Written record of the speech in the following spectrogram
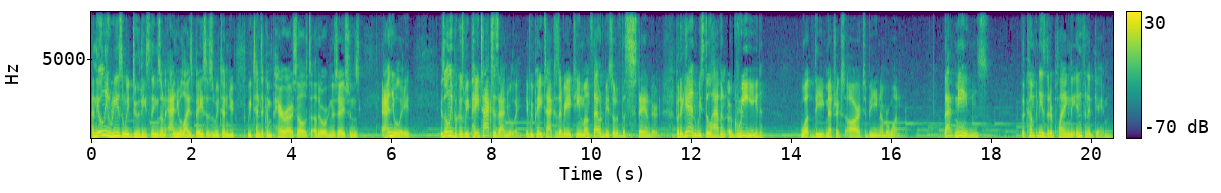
And the only reason we do these things on annualized basis, we tend, to, we tend to compare ourselves to other organizations annually, is only because we pay taxes annually. If we pay taxes every 18 months, that would be sort of the standard. But again, we still haven't agreed what the metrics are to be number one. That means the companies that are playing the infinite game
